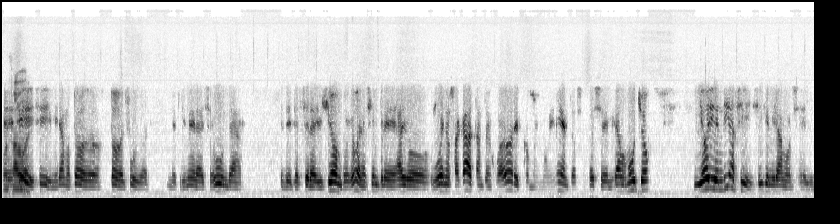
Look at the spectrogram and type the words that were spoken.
por favor. Sí, sí, miramos todo, todo el fútbol, de primera, de segunda, de tercera división, porque bueno, siempre algo bueno sacás, tanto en jugadores como en movimientos. Entonces miramos mucho y hoy en día sí, sí que miramos el,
